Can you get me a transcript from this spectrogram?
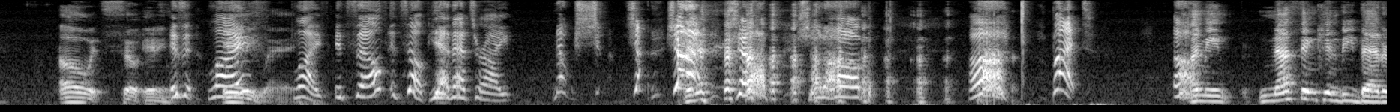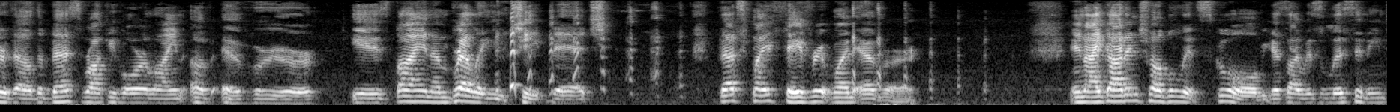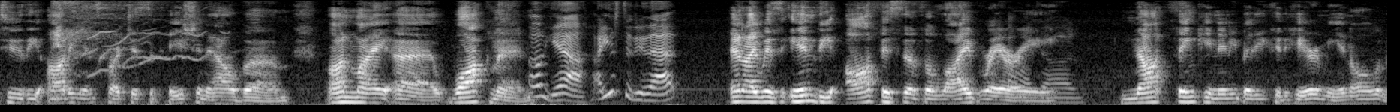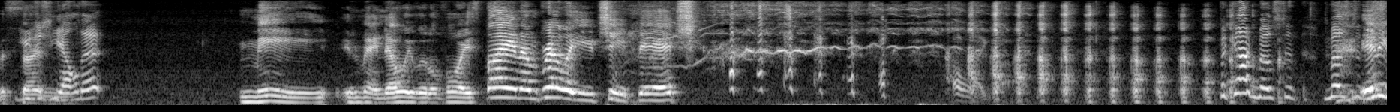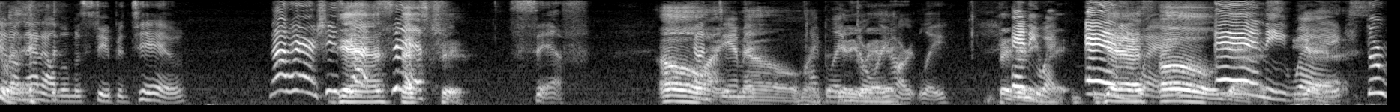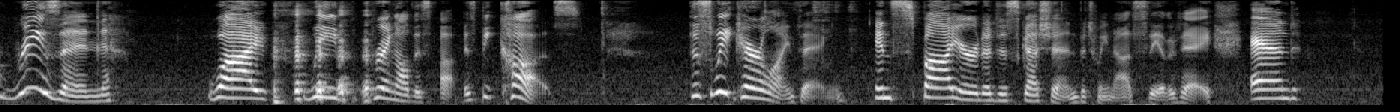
Oh, it's so anyway. Is it life? Anyway. Life itself? Itself. Yeah, that's right. No, shut shut shut up. shut up. Shut up. Ah, but I mean, nothing can be better though. The best Rocky Horror line of ever is "Buy an umbrella, you cheap bitch." That's my favorite one ever. And I got in trouble at school because I was listening to the audience participation album on my uh, Walkman. oh yeah, I used to do that. And I was in the office of the Oh library, god. Not thinking anybody could hear me, and all of a sudden, You just yelled it. me in my knowing little voice, buy an umbrella, you cheap bitch. Oh my god. But God, most of most of the shit on that album was stupid too. Not her. She's yes, got Sif. that's true. Sif. Oh, God I damn it. know. My- I blame anyway, Dory Hartley. But Anyway, Yes. anyway, Oh, Anyway, yes. the reason why we bring all this up is because the Sweet Caroline thing inspired a discussion between us the other day. And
